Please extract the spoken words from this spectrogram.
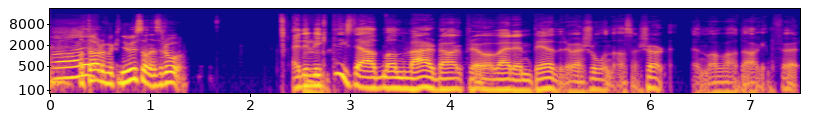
Han tar det med knusende ro. Det viktigste er at man hver dag prøver å være en bedre versjon av seg sjøl enn man var dagen før.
